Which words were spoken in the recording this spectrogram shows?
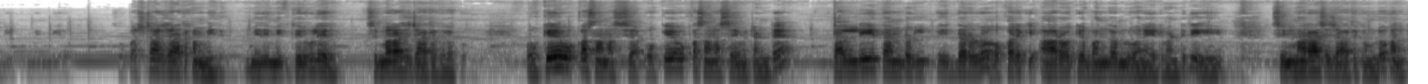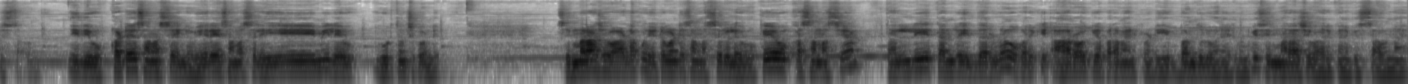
మీకు మీ- మీరు సూపర్ స్టార్ జాతకం మీది. మీది మీకు తిరుగులేదు సింహరాశి జాతకులకు. ఒకే ఒక సమస్య ఒకే ఒక సమస్య ఏమిటంటే తల్లి తండ్రులు ఇద్దరిలో ఒకరికి ఆరోగ్య భంగములు అనేటువంటిది సింహరాశి జాతకంలో కనిపిస్తూ ఉంది. ఇది ఒక్కటే సమస్య ఇంకా వేరే సమస్యలు ఏమీ లేవు. గుర్తుంచుకోండి. సింహరాశి వాళ్ళకు ఎటువంటి సమస్యలు లేవు. ఒకే ఒక్క సమస్య తల్లి తండ్రి ఇద్దరిలో ఒకరికి ఆరోగ్యపరమైనటువంటి ఇబ్బందులు అనేటువంటివి సింహరాశి వారికి కనిపిస్తూ ఉన్నాయి.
